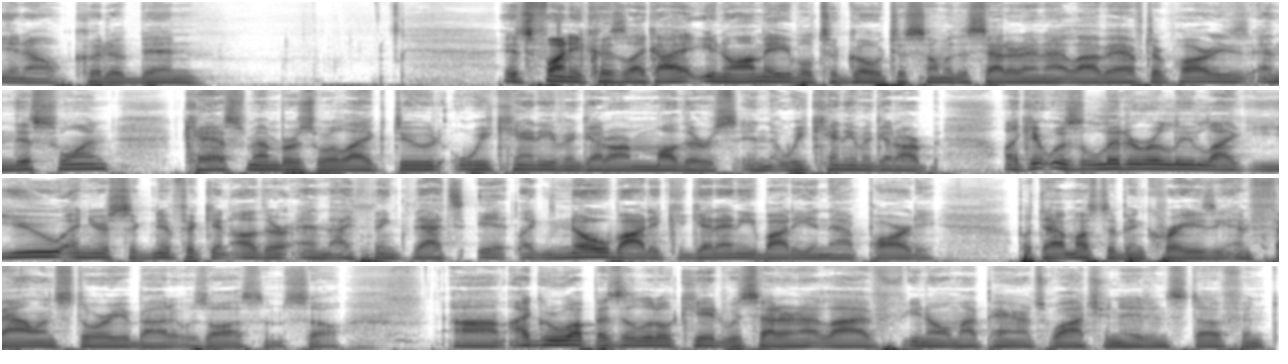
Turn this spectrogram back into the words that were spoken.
you know, could have been. It's funny because, like, I, you know, I'm able to go to some of the Saturday Night Live after parties, and this one, cast members were like, dude, we can't even get our mothers in. We can't even get our. Like, it was literally like you and your significant other, and I think that's it. Like, nobody could get anybody in that party. But that must have been crazy. And Fallon's story about it was awesome. So, um, I grew up as a little kid with Saturday Night Live, you know, my parents watching it and stuff. And,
